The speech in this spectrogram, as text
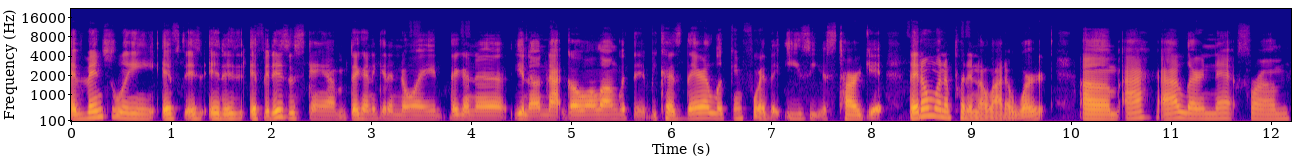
Eventually, if it is if it is a scam, they're gonna get annoyed. They're gonna you know not go along with it because they're looking for the easiest target. They don't want to put in a lot of work. Um, I I learned that from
